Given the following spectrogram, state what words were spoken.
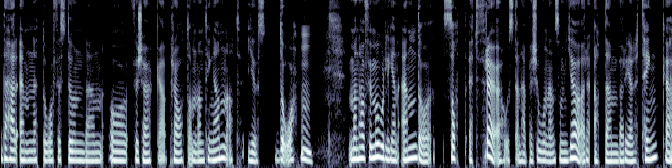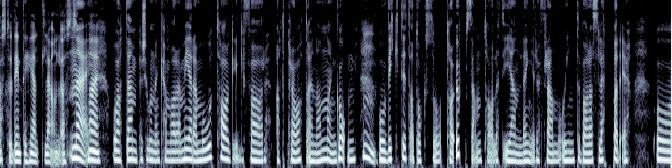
det här ämnet då för stunden och försöka prata om någonting annat just då. Mm man har förmodligen ändå sått ett frö hos den här personen som gör att den börjar tänka. Just det, det är inte helt lönlöst. Nej, Nej. och att den personen kan vara mera mottaglig för att prata en annan gång. Mm. Och viktigt att också ta upp samtalet igen längre fram och inte bara släppa det. Och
